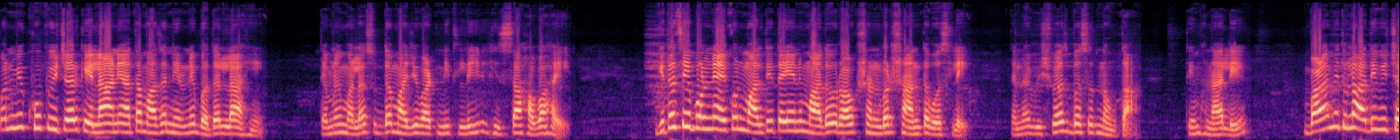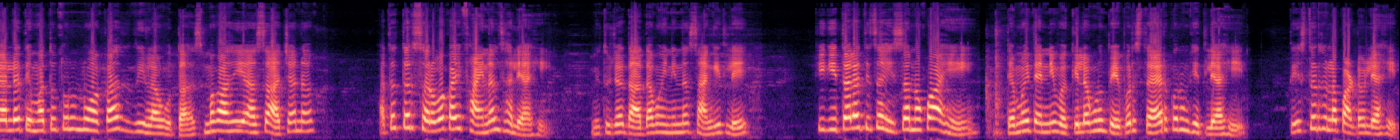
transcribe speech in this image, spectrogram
पण मी खूप विचार केला आणि आता माझा निर्णय बदलला आहे. त्यामुळे मलासुद्धा माझी वाटणीतली हिस्सा हवा आहे. गीताचे बोलणे ऐकून मालतीताई आणि माधवराव क्षणभर शांत बसले. त्यांना विश्वास बसत नव्हता. ते म्हणाले बाळा मी तुला आधी विचारलं तेव्हा तू तू नकार दिला होतास. मग आहे असं अचानक. आता तर सर्व काही फायनल झाले आहे. मी तुझ्या दादा बहिणींना सांगितले की गीताला तिचा हिस्सा नको आहे. त्यामुळे त्यांनी वकिलाकडून पेपर्स तयार करून घेतले आहेत. तेच तर तुला पाठवले आहेत.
